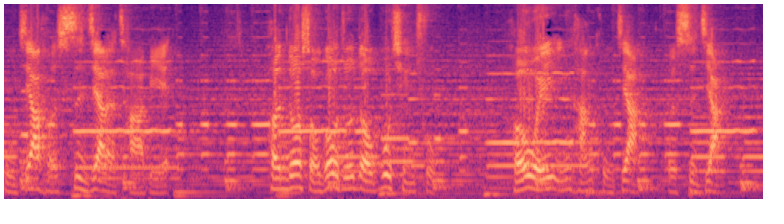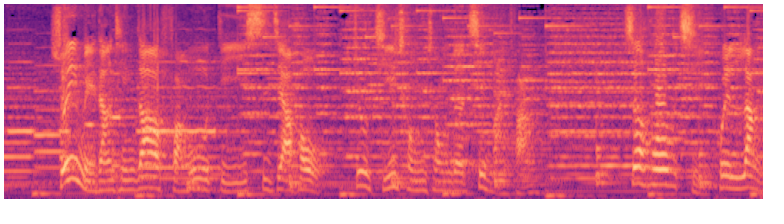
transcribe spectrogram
股价和市价的差别。很多首购族都不清楚何为银行股价和市价，所以每当听到房屋低于市价后，就急匆匆的去买房，这或许会让你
